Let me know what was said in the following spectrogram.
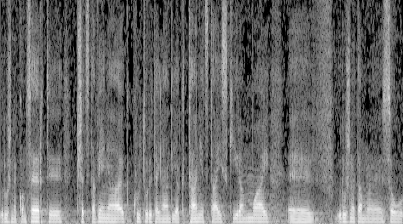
różne koncerty, przedstawienia kultury Tajlandii, jak taniec tajski, ramuaj, e, różne tam są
